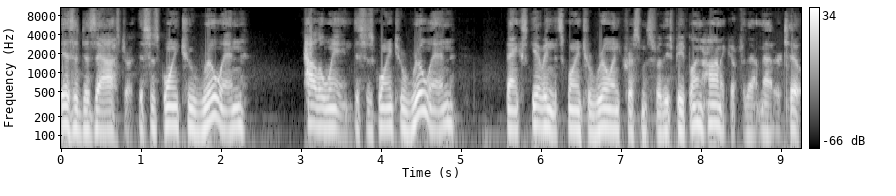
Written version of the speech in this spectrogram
is a disaster. This is going to ruin Halloween. This is going to ruin Thanksgiving. It's going to ruin Christmas for these people and Hanukkah for that matter too.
